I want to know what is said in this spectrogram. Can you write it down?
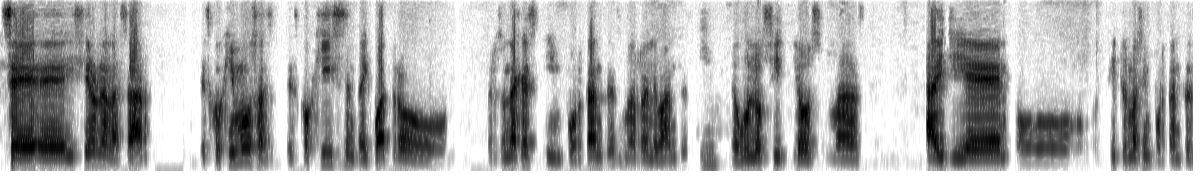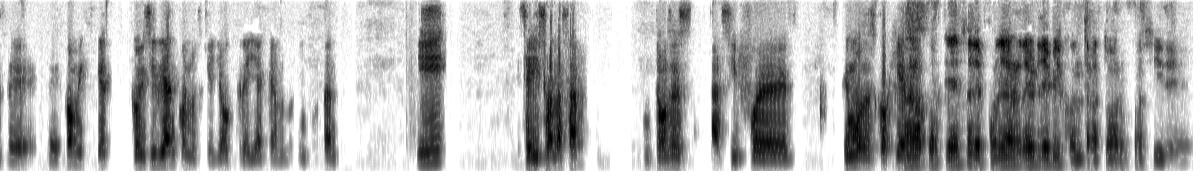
Se eh, hicieron al azar. Escogimos, escogí 64 personajes importantes, más relevantes, según los sitios más IGN o sitios más importantes de, de cómics que coincidían con los que yo creía que eran los más importantes. Y se hizo al azar. Entonces, así fue, fuimos escogiendo. Ah, porque eso de poner a Daredevil contra Thor fue así de...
